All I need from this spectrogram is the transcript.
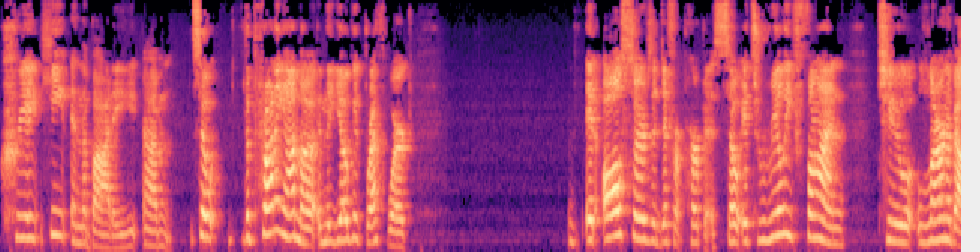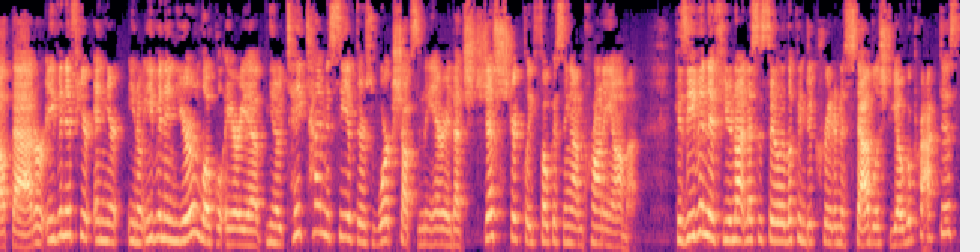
create heat in the body. Um, so the pranayama and the yogic breath work, it all serves a different purpose. So it's really fun to learn about that or even if you're in your you know even in your local area you know take time to see if there's workshops in the area that's just strictly focusing on pranayama. Because even if you're not necessarily looking to create an established yoga practice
